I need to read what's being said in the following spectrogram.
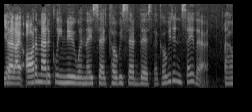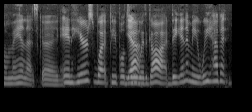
Yep. that I automatically knew when they said Kobe said this that Kobe didn't say that. Oh man, that's good. And here's what people do Yeah. with God. The enemy, we haven't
